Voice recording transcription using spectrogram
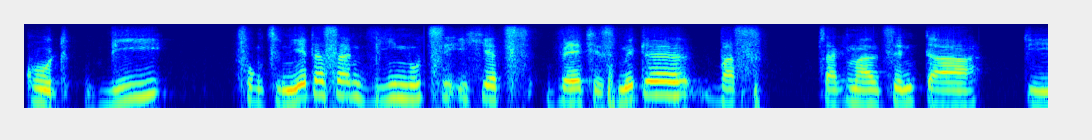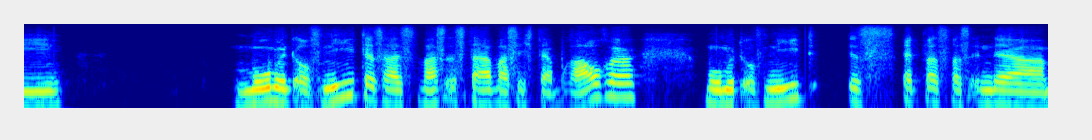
Gut, wie funktioniert das dann? Wie nutze ich jetzt welches Mittel? Was, sag ich mal, sind da die Moment of Need? Das heißt, was ist da, was ich da brauche? Moment of Need ist etwas, was in der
